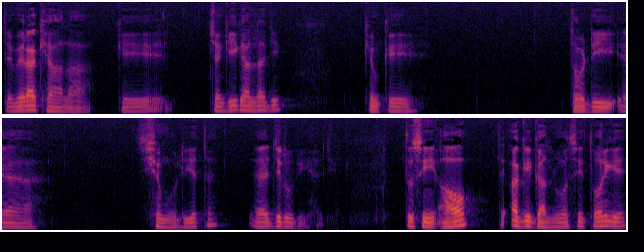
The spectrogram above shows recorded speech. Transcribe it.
ਤੇ ਮੇਰਾ ਖਿਆਲ ਆ ਕਿ ਚੰਗੀ ਗੱਲ ਆ ਜੀ ਕਿਉਂਕਿ ਤੁਹਾਡੀ ਅ, ਸ਼ਮੂਲੀਅਤ ਅ, ਜ਼ਰੂਰੀ ਹੈ ਜੀ। ਤੁਸੀਂ ਆਓ ਤੇ ਅੱਗੇ ਗੱਲ ਨੂੰ ਅਸੀਂ ਤੋਰੀਏ।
